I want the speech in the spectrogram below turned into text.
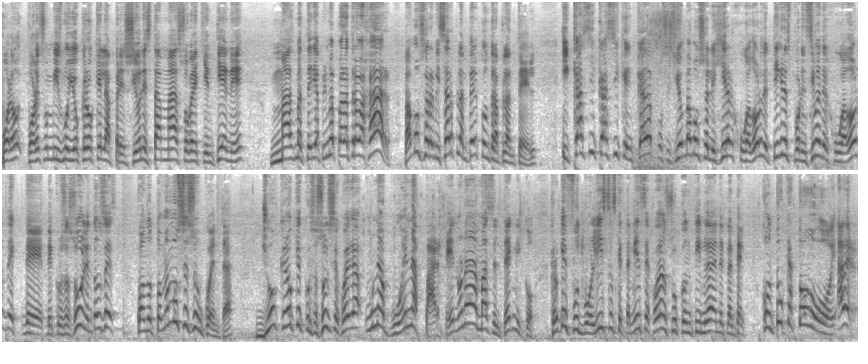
Por, eso mismo yo creo que la presión está más sobre quien tiene más materia prima para trabajar. Vamos a revisar plantel contra plantel y casi, casi que en cada posición vamos a elegir al jugador de Tigres por encima del jugador de Cruz Azul. Entonces, cuando tomamos eso en cuenta, yo creo que Cruz Azul se juega una buena parte, no nada más el técnico. Creo que hay futbolistas que también se juegan su continuidad en el plantel. Con Tuca todo hoy. A ver,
